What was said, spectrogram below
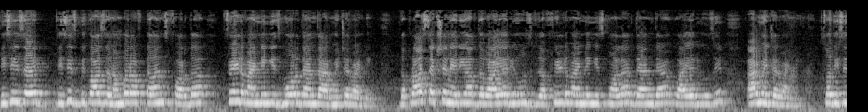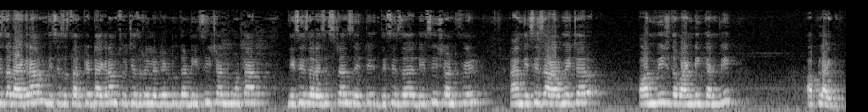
This is a this is because the number of turns for the field winding is more than the armature winding. The cross section area of the wire used the field winding is smaller than the wire used in armature winding. So this is the diagram, this is the circuit diagram which is related to the DC shunt motor. This is the resistance, this is a DC shunt field and this is the armature on which the winding can be applied.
